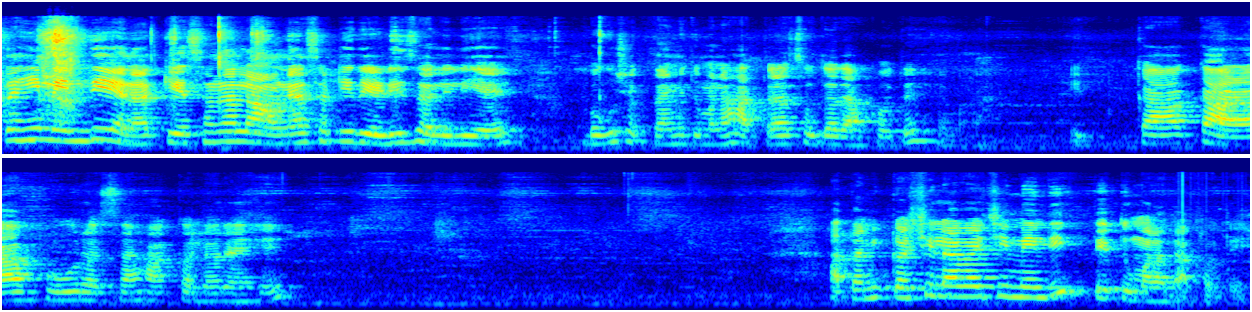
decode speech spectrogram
आता ही मेहंदी आहे ना केसांना लावण्यासाठी रेडी झालेली आहे. बघू शकता मी तुम्हाला हाताला सुद्धा दाखवते. इतका काळा भोर असा हा कलर आहे. आता मी कशी लावायची मेहंदी ते तुम्हाला दाखवते.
